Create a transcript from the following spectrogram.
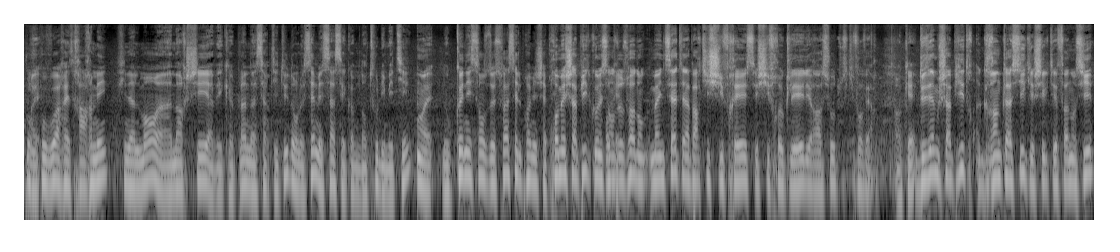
pour pouvoir être armé finalement à un marché avec plein d'incertitudes, on le sait, mais ça c'est comme dans tous les métiers. Donc connaissance de soi, c'est le premier chapitre. Premier chapitre, connaissance de soi, donc mindset est la partie chiffrée, c'est chiffres clés, les ratios, tout ce qu'il faut faire. Deuxième chapitre, grand classique, et je sais que tu es fan aussi,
